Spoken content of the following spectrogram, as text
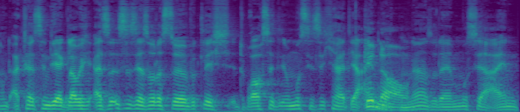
und aktuell sind die ja, glaube ich, also ist es ja so, dass du ja wirklich, du brauchst ja, du musst die Sicherheit ja genau. einloggen. Ne? Also der muss ja ein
